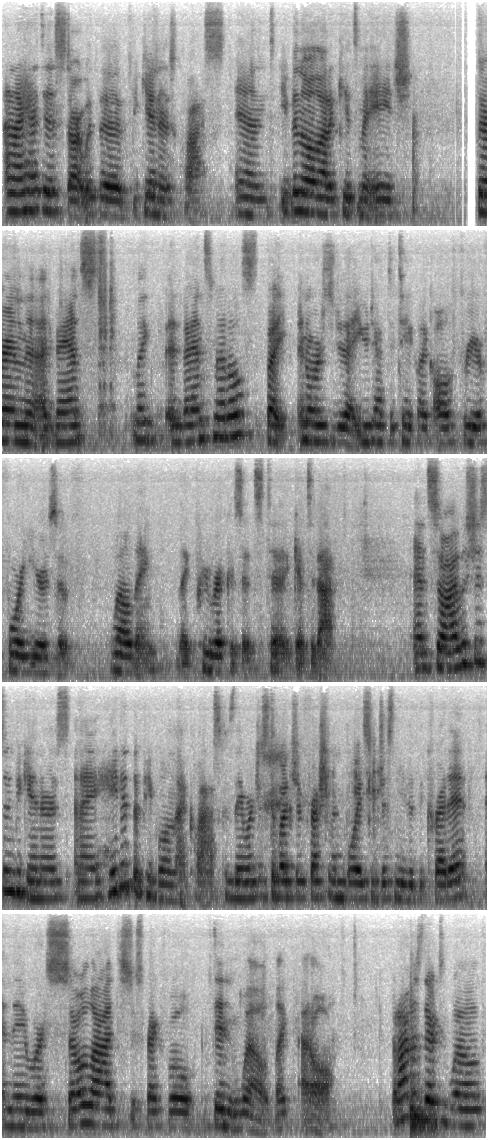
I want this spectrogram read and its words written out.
And I had to start with a beginners class, and even though a lot of kids my age, they're in the advanced like advanced metals, but in order to do that, you'd have to take like all three or four years of welding, like prerequisites to get to that. And so I was just in beginners, and I hated the people in that class because they were just a bunch of freshman boys who just needed the credit, and they were so loud, disrespectful, didn't weld like at all. But I was there to weld,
